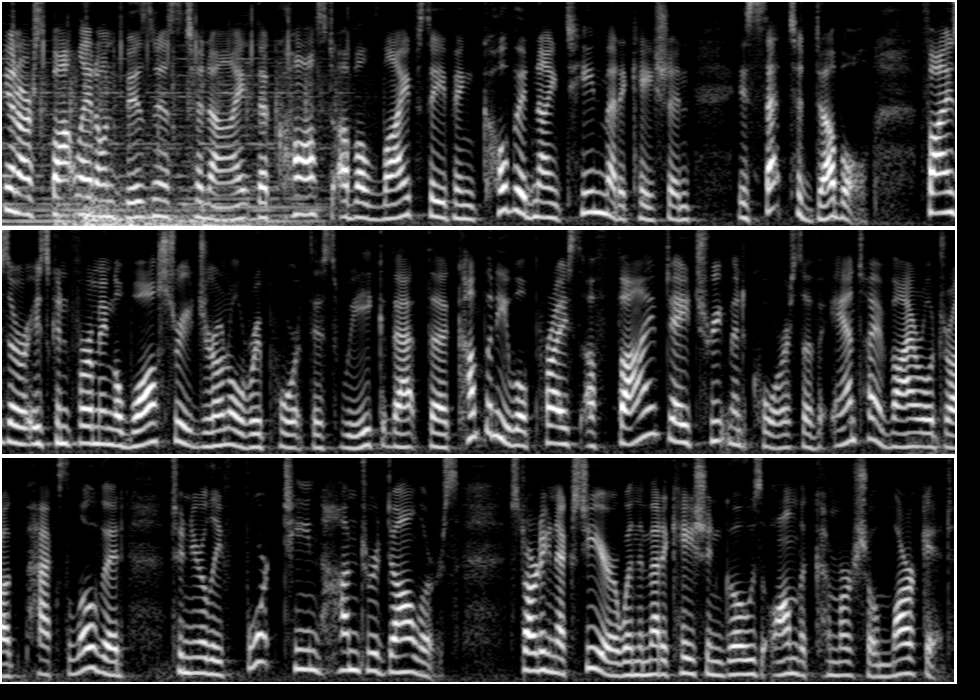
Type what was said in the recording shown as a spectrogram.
In our spotlight on business tonight, the cost of a life saving COVID 19 medication is set to double. Pfizer is confirming a Wall Street Journal report this week that the company will price a five day treatment course of antiviral drug Paxlovid to nearly $1,400 starting next year when the medication goes on the commercial market.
